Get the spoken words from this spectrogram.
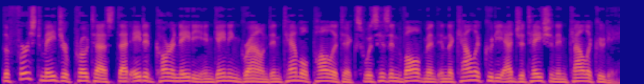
The first major protest that aided Karunanidhi in gaining ground in Tamil politics was his involvement in the Kallakudi agitation in Kallakudi.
